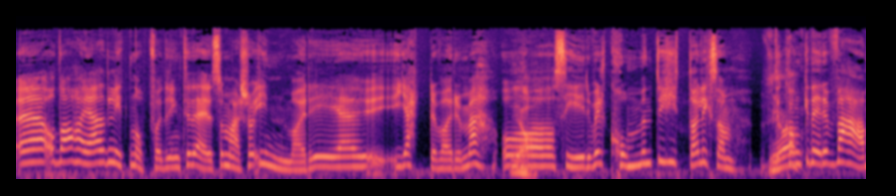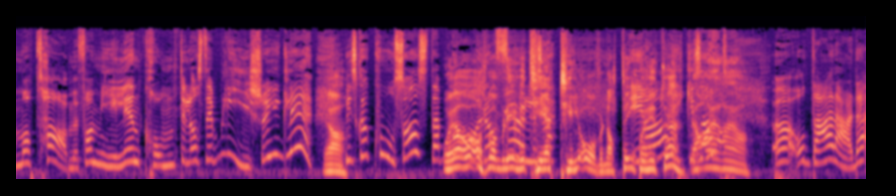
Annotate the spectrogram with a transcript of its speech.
eh, og da har jeg en liten oppfordring til dere som er så innmari eh, hjertevarme og Ja. sier 'velkommen til hytta', liksom. Ja. Kan ikke dere være med opp, ta med familien, kom til oss, det blir så hyggelig! Ja. Vi skal kose oss! Det er Å ja, bare at man blir invitert til overnatting på ja, hytte? Ikke sant? Ja, ja, ja. Uh, og der er det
